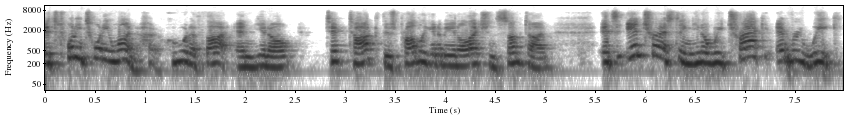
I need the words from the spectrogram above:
it's 2021. Who would have thought? And you know, TikTok, there's probably going to be an election sometime. It's interesting, you know, we track every week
